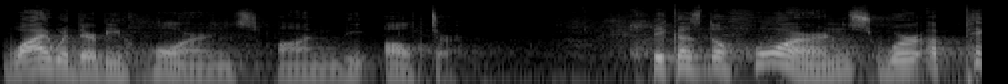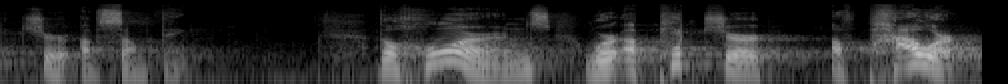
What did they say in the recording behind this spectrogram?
Why would there be horns on the altar? Because the horns were a picture of something. The horns were a picture of power.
